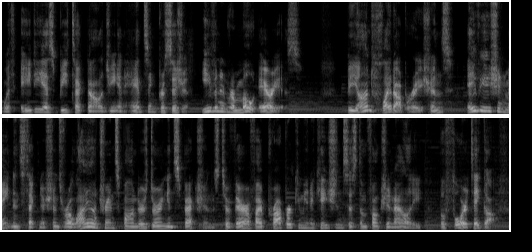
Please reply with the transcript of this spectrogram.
with ADS-B technology enhancing precision, even in remote areas. Beyond flight operations, aviation maintenance technicians rely on transponders during inspections to verify proper communication system functionality before takeoff.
